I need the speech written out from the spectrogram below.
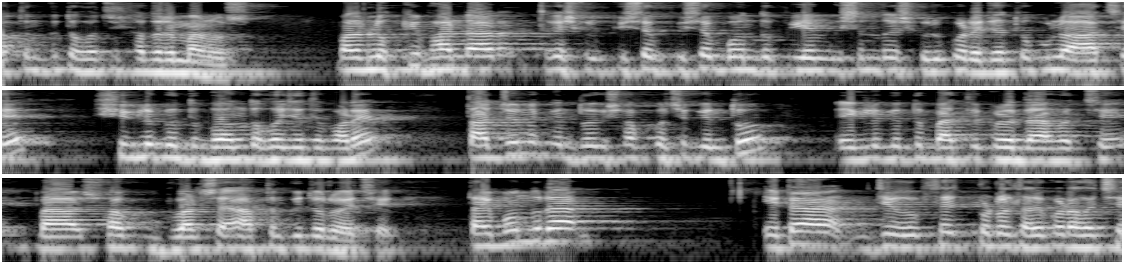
আতঙ্কিত হচ্ছে সাধারণ মানুষ। মানে লক্ষ্মী ভান্ডার থেকে কৃষক কৃষক বন্ধু, পিএম কিষাণ থেকে শুরু করে যতগুলো আছে, সেগুলো কিন্তু বন্ধ হয়ে যেতে পারে। তার জন্য কিন্তু সব কিছু কিন্তু, এগুলো কিন্তু বাতিল করে দেওয়া হচ্ছে বা সব মানুষ আতঙ্কিত রয়েছে। তাই বন্ধুরা এটা যে ওয়েবসাইট পোর্টাল চালু করা হয়েছে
